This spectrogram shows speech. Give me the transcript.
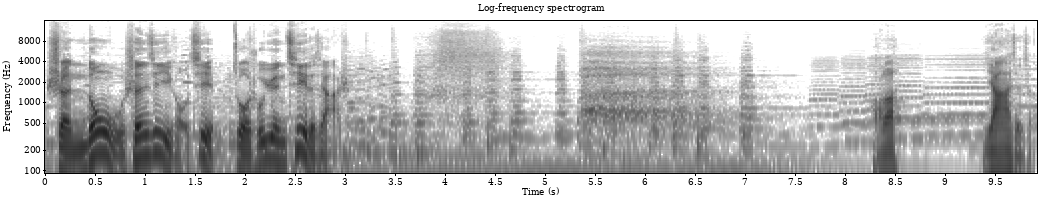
沈东武深吸一口气，做出运气的架势。好了，压下去了。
